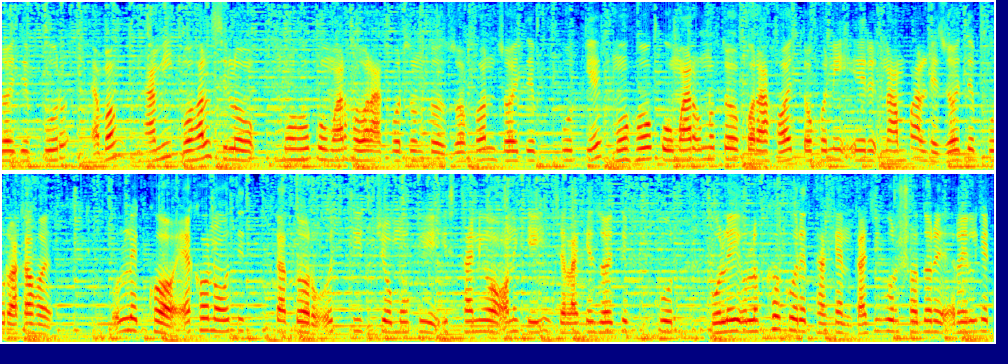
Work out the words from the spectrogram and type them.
জয়দেবপুর এবং নামই বহাল ছিল মহকুমার হওয়ার আগ পর্যন্ত। যখন জয়দেবপুরকে মহকুমার উন্নত করা হয়, তখনই এর নাম পাল্টে জয়দেবপুর রাখা হয়। উল্লেখ্য, এখনও অতীতকাতর ঐতিহ্যমুখী স্থানীয় অনেকেই জেলাকে জয়দেবপুর বলেই উল্লেখ করে থাকেন। গাজীপুর সদরে রেলগেট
